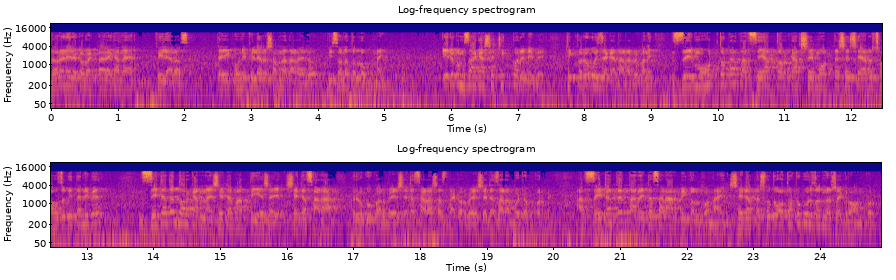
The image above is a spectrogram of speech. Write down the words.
ধরেন এরকম একটা এখানে ফিলার আছে। তো উনি ফিলারের সামনে দাঁড়াইলো, পিছনে তো লোক নাই। এরকম জায়গা সে ঠিক করে নেবে। ঠিক করে ওই জায়গায় দাঁড়াবে। মানে যে মুহূর্তটা তার চেয়ার দরকার সেই মুহূর্তে সে চেয়ারের সহযোগিতা নেবে। যেটাতে দরকার নাই, সেটা বাদ দিয়ে সে সেটা ছাড়া রুকু করবে, সেটা ছাড়া সাজদা করবে, সেটা ছাড়া বৈঠক করবে। আর যেটাতে তার এটা ছাড়া আর বিকল্প নাই, সেটাতে শুধু অতটুকুর জন্য সে গ্রহণ করবে।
